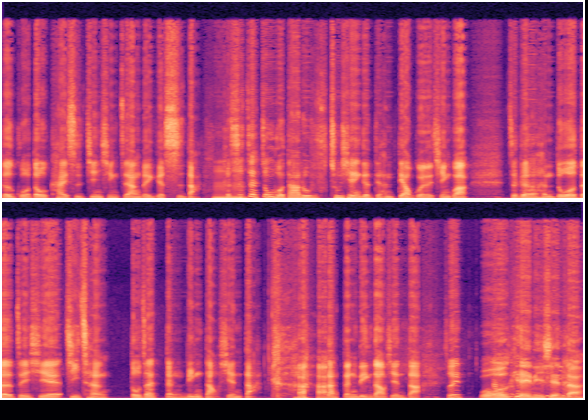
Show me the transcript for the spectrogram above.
各国都开始进行这样的一个施打。嗯、可是，在中国大陆出现一个很吊诡的情况，这个很多的这些基层都在等领导先打，等领导先打，所以我 OK，你先打。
